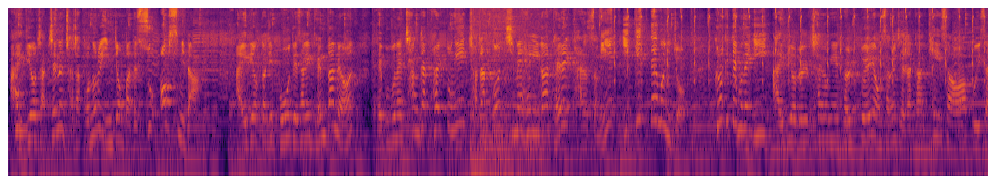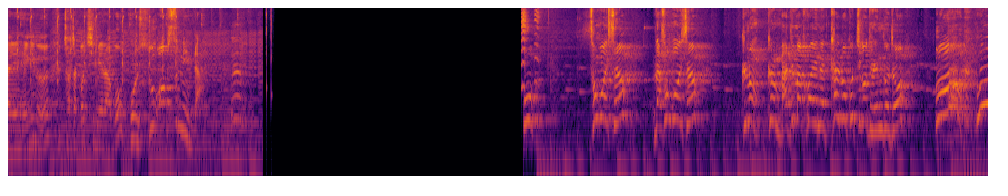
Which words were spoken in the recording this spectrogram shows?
아이디어 자체는 저작권으로 인정받을 수 없습니다. 아이디어까지 보호 대상이 된다면 대부분의 창작 활동이 저작권 침해 행위가 될 가능성이 있기 때문이죠. 그렇기 때문에 이 아이디어를 차용해 별도의 영상을 제작한 K사와 V사의 행위는 저작권 침해라고 볼 수 없습니다. 오! 성공했어요? 나 성공했어요? 그럼 그럼 마지막 화에는 탈 먹고 찍어도 되는 거죠? 오! 오!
